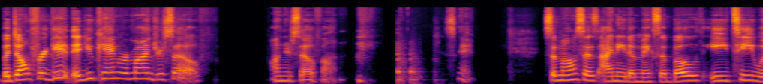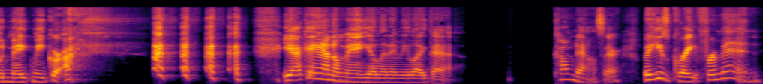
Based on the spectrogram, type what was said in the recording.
But don't forget that you can remind yourself. on your cell phone. Same. Simone says, I need a mix of both. ET would make me cry. yeah, I can't handle man yelling at me like that. Calm down, sir. But he's great for men.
